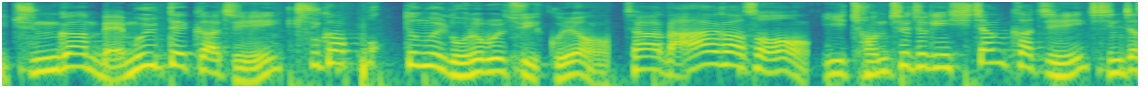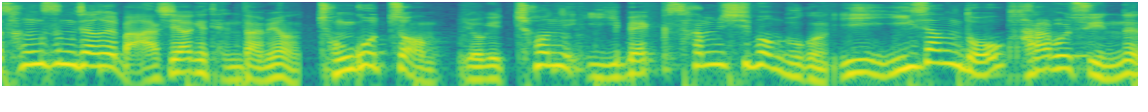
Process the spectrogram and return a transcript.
이 중간 매물대까지 추가 폭등을 노려볼 수 있고요. 자, 나아가서 이 전체적인 시장까지 진짜 상승장을 맞이하게 된다면 정고점 여기 1230원 부근 이 이상도 바라볼 수 있는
